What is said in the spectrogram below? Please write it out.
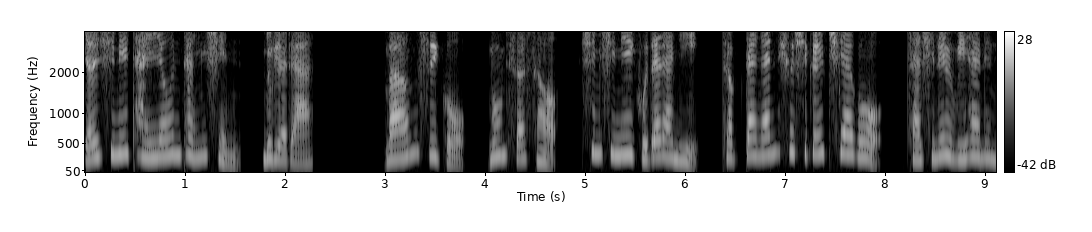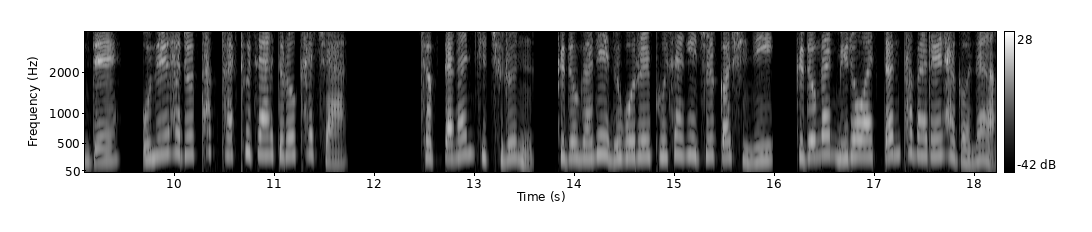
열심히 달려온 당신, 누려라. 마음 쓰고, 몸 써서, 심신이 고단하니 적당한 휴식을 취하고 자신을 위하는데 오늘 하루 팍팍 투자하도록 하자. 적당한 지출은 그동안의 노고를 보상해 줄 것이니 그동안 미뤄왔던 파마를 하거나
